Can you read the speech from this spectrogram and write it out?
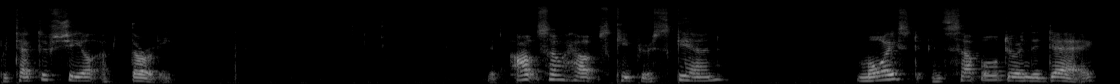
protective shield of 30. It also helps keep your skin moist and supple during the day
